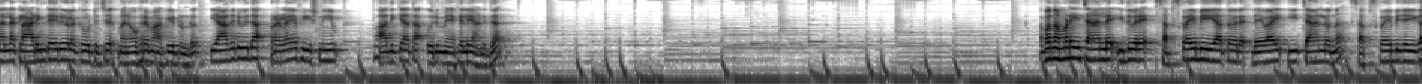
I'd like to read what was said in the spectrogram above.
നല്ല ക്ലാഡിംഗ് ടൈലുകളൊക്കെ ഒട്ടിച്ച് മനോഹരമാക്കിയിട്ടുണ്ട്. യാതൊരുവിധ പ്രളയ ഭീഷണിയും ബാധിക്കാത്ത ഒരു മേഖലയാണിത്. അപ്പോൾ നമ്മുടെ ഈ ചാനൽ ഇതുവരെ സബ്സ്ക്രൈബ് ചെയ്യാത്തവർ ദയവായി ഈ ചാനലൊന്ന് സബ്സ്ക്രൈബ് ചെയ്യുക.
